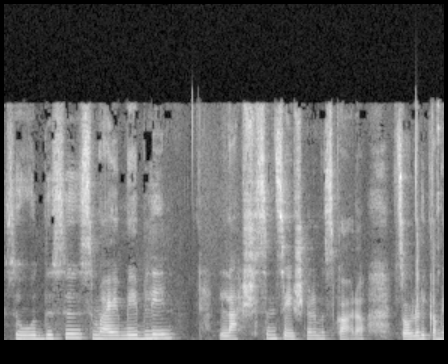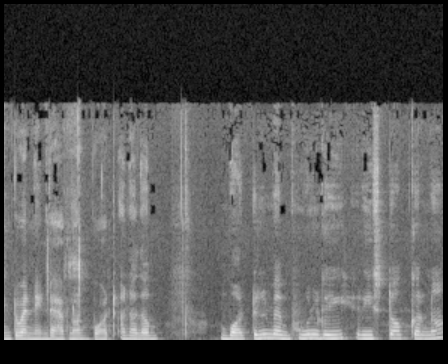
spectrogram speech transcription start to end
so this is my Maybelline lash sensational mascara it's already coming to an end I have not bought another bottle मैं भूल गई restock करना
